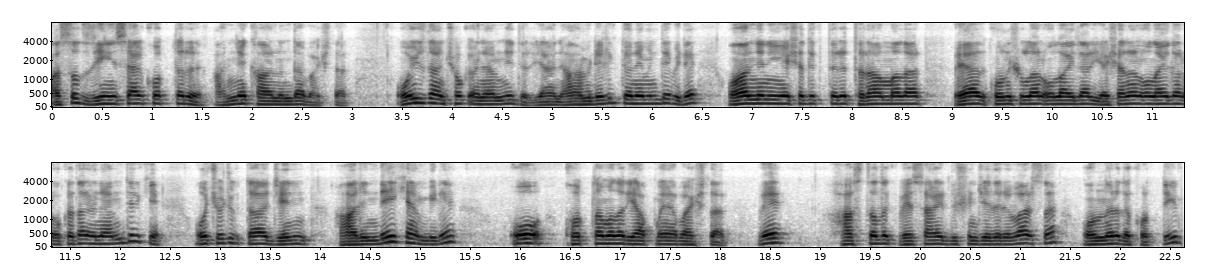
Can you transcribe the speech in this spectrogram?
asıl zihinsel kodları anne karnında başlar. O yüzden çok önemlidir. Yani hamilelik döneminde bile o annenin yaşadıkları travmalar veya konuşulan olaylar, yaşanan olaylar o kadar önemlidir ki o çocuk daha cenin halindeyken bile o kodlamaları yapmaya başlar ve hastalık vesaire düşünceleri varsa onları da kodlayıp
